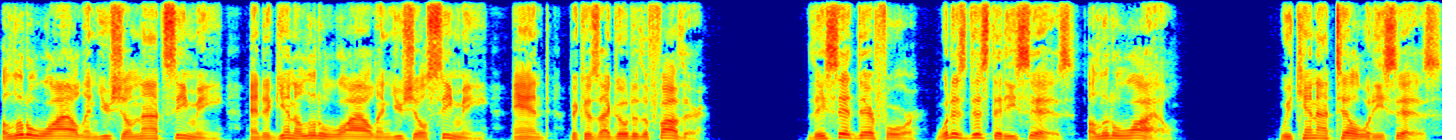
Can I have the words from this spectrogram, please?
A little while, and you shall not see me, and again a little while, and you shall see me, and because I go to the Father. They said, therefore, What is this that he says, a little while? We cannot tell what he says.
